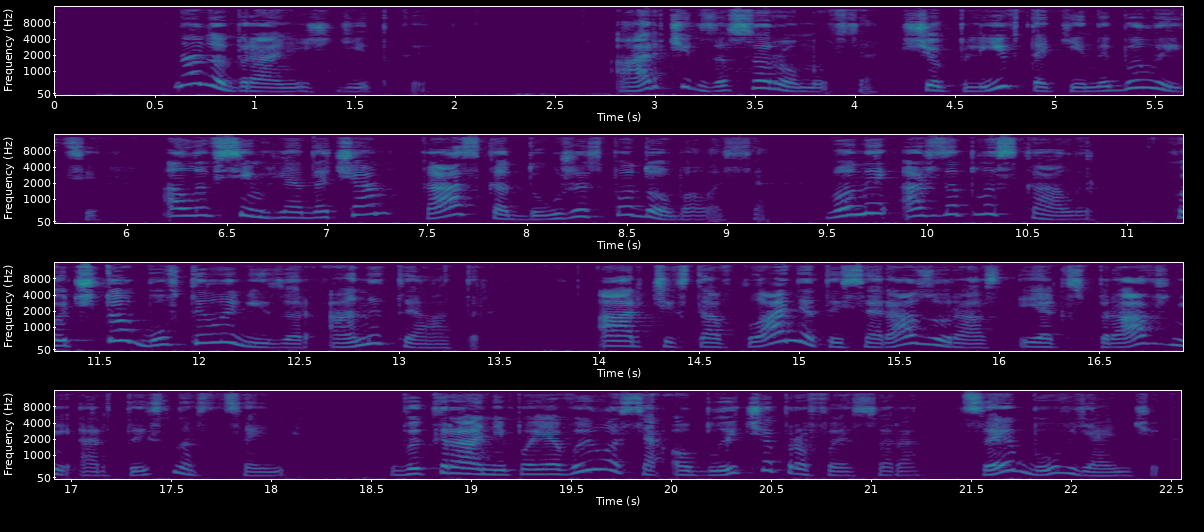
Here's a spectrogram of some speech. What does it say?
На добраніч, дітки. Арчик засоромився, що плів такі небилиці, але всім глядачам казка дуже сподобалася. Вони аж заплескали, хоч то був телевізор, а не театр. Арчик став кланятися раз у раз, як справжній артист на сцені. В екрані появилося обличчя професора. Це був Янчик.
